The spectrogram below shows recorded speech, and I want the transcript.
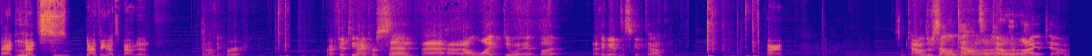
That that's I think that's about it. I don't think we're. We're at 59%. Uh, I don't like doing it, but I think we have to skip town. All right. Some towns are selling towns, some towns are Uh, buying towns.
